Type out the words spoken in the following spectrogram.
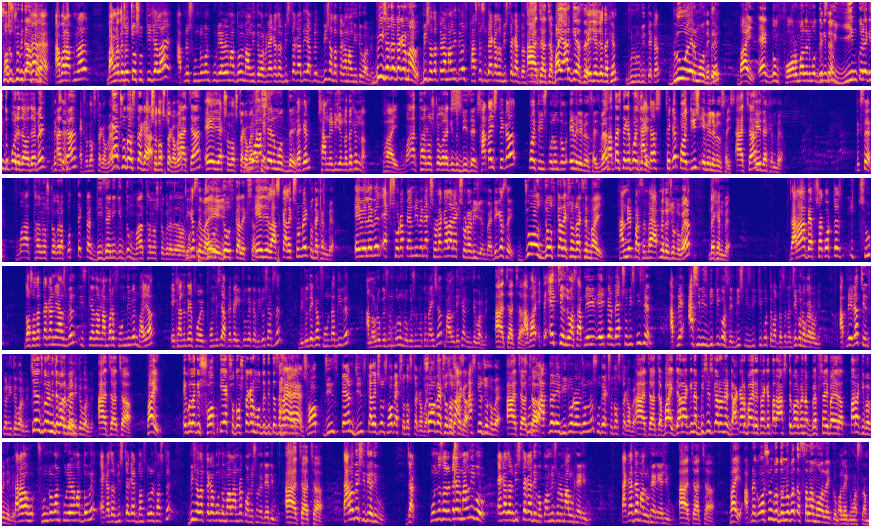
সুযোগ সুবিধা আছে? হ্যাঁ হ্যাঁ। আবার আপনারা বাংলাদেশের চৌষট্টি জেলায় আপনি সুন্দরবন কুরিয়ারের মাধ্যমে মাল নিতে পারবেন। এক হাজার বিশ টাকা দিয়ে আপনি বিশ হাজার টাকা মাল নিতে পারবেন। বিশ হাজার টাকার মাল? বিশ হাজার টাকা মাল নিতে পারবেন ফার্স্টে শুধু এক হাজার বিশ টাকা অ্যাডভান্স আচ্ছা আচ্ছা। ভাই আর কি আছে? এই যে দেখেন ব্লুর ভিতরে একটা ব্লু এর মধ্যে। দেখছেন? ভাই একদম ফর্মালের মধ্যে কিন্তু ইন করে কিন্তু পরে যাওয়া যাবে। আচ্ছা। একশো দশ টাকা ভাই একশো দশ টাকা। একশো দশ টাকা ভাই আচ্ছা। এই যে একশো দশ টাকা ভাই দেখেন। ওয়াশের মধ্যে। দেখেন সামনে ডিজাইনটা দেখেন না? ভাই মাথা নষ্ট করা কিন্তু ডিজাইন। সাতাইশ থেকে পঁয়ত্রিশ পর্যন্ত এভেলেবেল সাইজ ভাই সাতাশ থেকে সাতাশ থেকে পঁয়ত্রিশ এভেলেবেল সাইজ আচ্ছা। এই দেখেন ভাই দেখছেন? মাথা নষ্ট করা প্রত্যেকটা ডিজাইনই কিন্তু মাথা নষ্ট করে ঠিক আছে ভাই জোস- এই জোস কালেকশন এই যে লাস্ট কালেকশনটা একটু দেখেন ভাই এভেলেবেল একশোটা প্যান নিবেন একশোটা কালার একশোটা ডিজাইন ভাই ঠিক আছে? জোস জোস কালেকশন রাখছেন ভাই। হান্ড্রেড পার্সেন্ট ভাই আপনাদের জন্য ভাই দেখেন ভাই যারা ব্যবসা করতে ইচ্ছুক দশ হাজার টাকা নিয়ে আসবেন স্ক্রিনে দেওয়ার নাম্বারে ফোন দিবেন ভাইয়া। এখানে দিয়ে ফোন দিছি আপনি একটা ইউটিউবে একটা ভিডিও ছাড়ছেন। ভিডিও দেখা ফোনটা দিবেন আমরা লোকেশন বলুন লোকেশন মতন আইসা মাল দেখে নিতে পারবেন। আচ্ছা আচ্ছা। আবার একটা এক্সচেঞ্জও আছে আপনি এই- প্যান্টটা একশো পিস নিছেন আপনি আশি পিস বিক্রি করছেন বিশ পিস বিক্রি করতে পারতেছেন না যে কোনো কারণে। আপনি এটা চেঞ্জ করে নিতে পারবেন। চেঞ্জ করে নিতে পারবে করে নিতে পারবেন। আচ্ছা আচ্ছা। ভাই এগুলা কি সব কি একশো দশ টাকার মধ্যে দিতেছেন হ্যাঁ হ্যাঁ সব জিন্স প্যান্ট জিন্স কালেকশন সব একশো দশ টাকা সব 110 শুধু আজ- টাকা। আজকের জন্য ভাই। আচ্ছা, আচ্ছা। আপনার এই ভিডিওটার জন্য শুধু একশো দশ টাকা ভাই। আচ্ছা আচ্ছা। ভাই যারা কিনা বিশেষ কারণে ঢাকার বাইরে থাকে তারা আসতে পারবে না ব্যবসায়ী বাইরা তারা কীভাবে নেবে? তারা সুন্দরবন কুরিয়ার মাধ্যমে এক হাজার বিশ টাকা অ্যাডভান্স করবেন ফার্স্টে বিশ হাজার টাকা পর্যন্ত মাল আমরা কন্ডিশনে দিয়ে দিব। আচ্ছা আচ্ছা। তারও বেশি দিয়ে দিব। যাক পঞ্চাশ হাজার টাকার মাল নিব এক হাজার বিশ টাকা দিব কন্ডিশনে মাল উঠিয়ে নিব। টাকা দিয়ে মাল উঠিয়ে নিয়ে যাব আচ্ছা আচ্ছা। ভাই আপনাকে অসংখ্য ধন্যবাদ আসসালামু আলাইকুম ওয়ালাইকুম আসসালাম।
